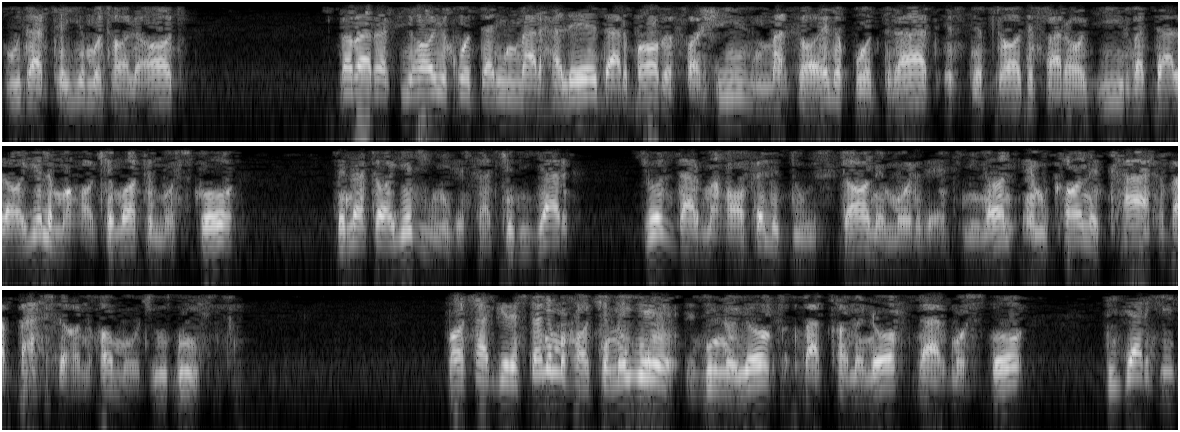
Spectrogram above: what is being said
او در طی مطالعات و بررسی های خود در این مرحله در باب فاشیزم مسائل قدرت استبداد فراگیر و دلایل محاکمات مسکو به نتایجی می‌رسد که دیگر جز در محافل دوستان مورد اطمینان امکان طرح و بحث آنها موجود نیست. با سرگرفتن محاکمه زینویوف و کامنوف در مسکو دیگر هیچ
